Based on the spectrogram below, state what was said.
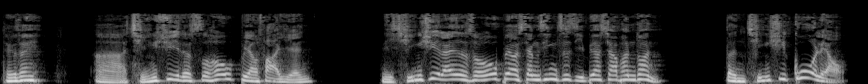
对不对？啊，情绪的时候不要发言，你情绪来的时候不要相信自己，不要下判断，等情绪过了，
